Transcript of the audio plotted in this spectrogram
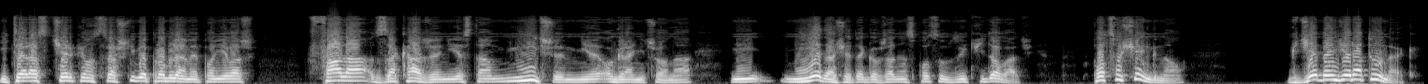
i teraz cierpią straszliwe problemy, ponieważ fala zakażeń jest tam niczym nieograniczona i nie da się tego w żaden sposób zlikwidować. Po co sięgną? Gdzie będzie ratunek?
